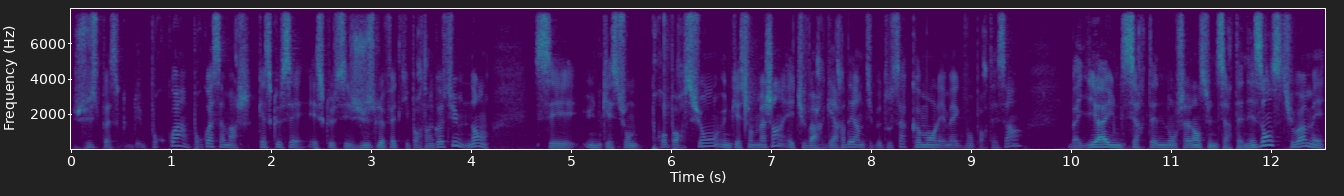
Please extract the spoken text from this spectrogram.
juste parce que. Pourquoi Pourquoi ça marche? Qu'est-ce que c'est? Est-ce que c'est juste le fait qu'ils portent un costume? Non. C'est une question de proportion, une question de machin. Et tu vas regarder un petit peu tout ça, comment les mecs vont porter ça. Bah, il y a une certaine nonchalance, une certaine aisance, tu vois, mais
